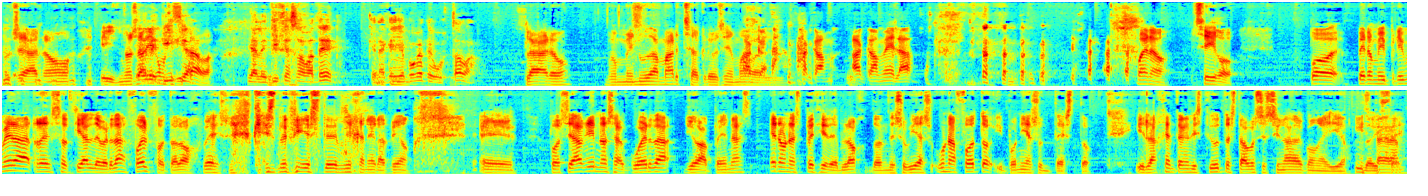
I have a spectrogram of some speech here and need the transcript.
O sea, no, y no Y a sabía cómo se Leticia, quitaba. y a Leticia Sabater, que en aquella época te gustaba. Claro, con menuda marcha creo que se a, llamaba. Ca- el- a Cam- a Camela. Bueno, sigo. Pero mi primera red social de verdad fue el Fotolog, ¿ves? Es que es de mi, es de mi generación. Eh, por si alguien no se acuerda, yo apenas, era una especie de blog donde subías una foto y ponías un texto. Y la gente en el instituto estaba obsesionada con ello. Instagram. fe.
